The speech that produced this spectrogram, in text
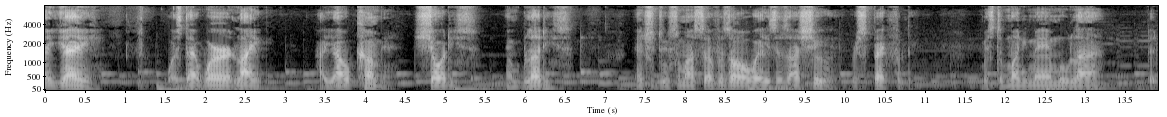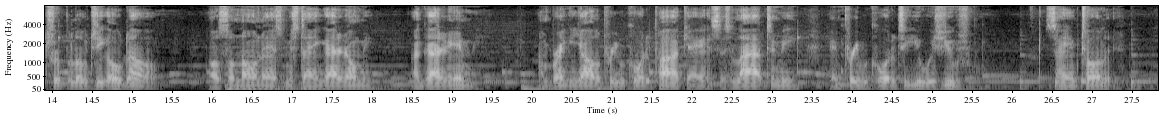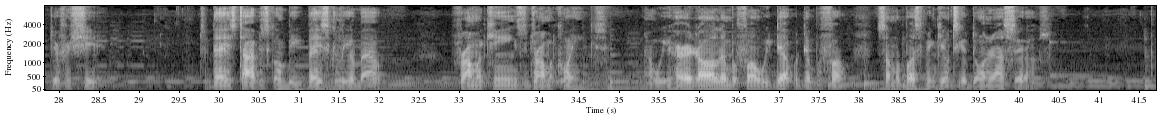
Yay, yay. What's that word like? How y'all coming? Shorties and bloodies? Introducing myself as always, as I should, respectfully. Mr. Moneyman Moolah, the Triple OG O Dog, also known as Mr. Ain't Got It On Me, I Got It In Me. I'm bringing y'all a pre recorded podcast. It's live to me and pre recorded to you as usual. Same toilet, different shit. Today's topic is going to be basically about drama kings and drama queens. Now, we heard all them before, we dealt with them before. Some of us have been guilty of doing it ourselves.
